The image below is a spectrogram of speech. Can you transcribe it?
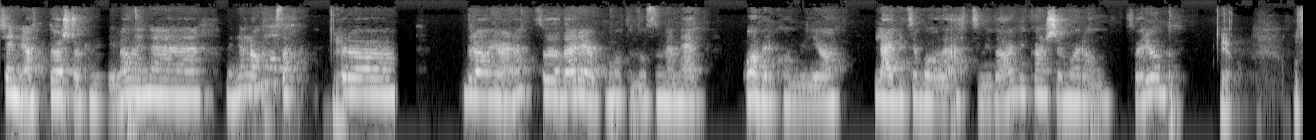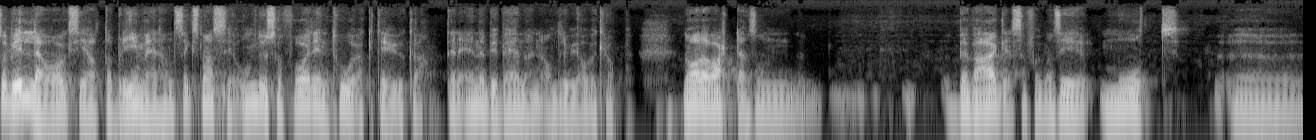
kjenner jeg at dørstokkhvila den, den, er lang, altså. For ja. å dra og gjøre det. Så det der er jo på en måte noe som er mer overkommelig å legge til både ettermiddag, kanskje før jobb. Ja. Og så vil jeg òg si at det blir mer hensiktsmessig om du så får inn to økter i uka. Den ene blir beina, den andre blir overkropp. Nå har det vært en sånn bevegelse, får man si, mot øh,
